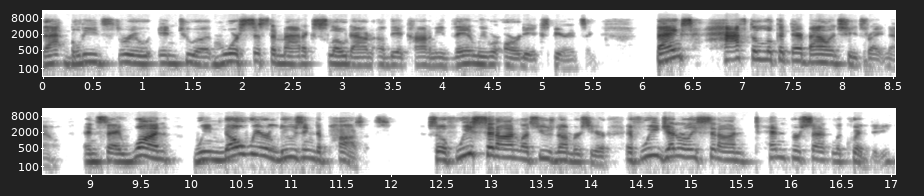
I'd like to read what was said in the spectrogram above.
that bleeds through into a more systematic slowdown of the economy than we were already experiencing. Banks have to look at their balance sheets right now and say, one, we know we're losing deposits. So if we sit on, let's use numbers here, if we generally sit on 10% liquidity,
